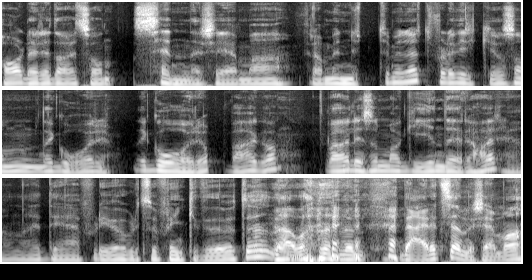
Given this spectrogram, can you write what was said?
Har dere da et sånn sendeskjema fra minutt til minutt? For det virker jo som det går, det går opp hver gang. Hva er liksom magien dere har? Ja, nei, Det er fordi vi har blitt så flinke til det, vet du. Nei, men det er et sendeskjema.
